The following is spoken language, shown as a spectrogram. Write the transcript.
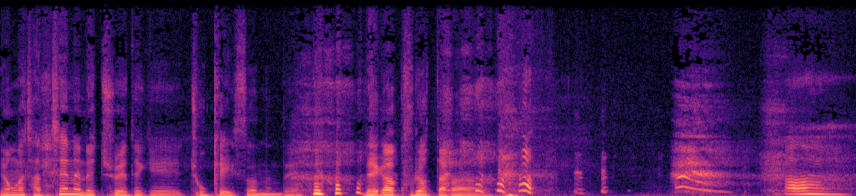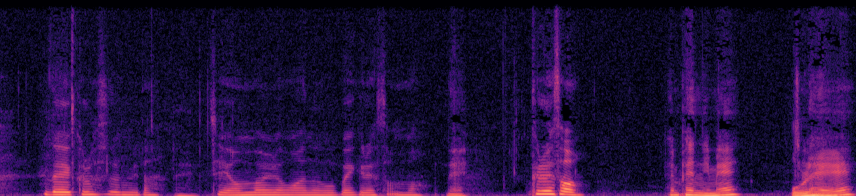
영화 자체는 애초에 되게 좋게 있었는데 내가 구렸다가 아, 네 그렇습니다. 네. 제 연말 영화는 500일의 썸머. 네. 그래서 팬팬님의 올해의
